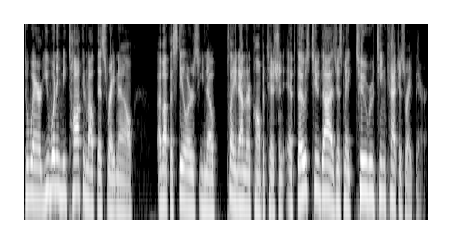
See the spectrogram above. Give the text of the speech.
to where you wouldn't be talking about this right now about the Steelers, you know, playing down their competition if those two guys just make two routine catches right there.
